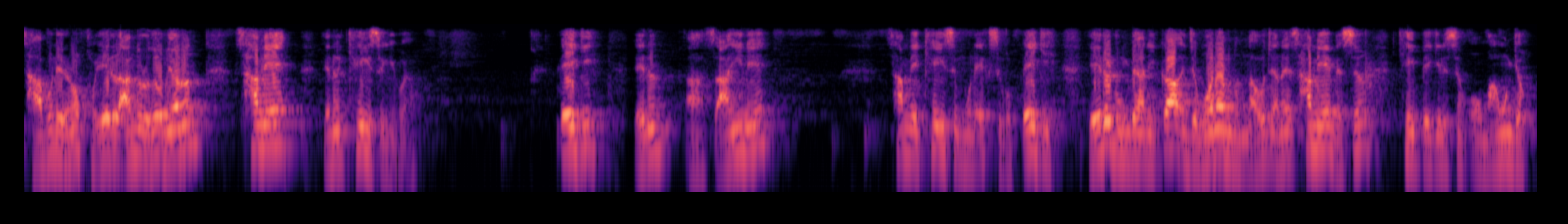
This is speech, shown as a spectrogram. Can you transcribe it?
4분의 1을 놓고 얘를 안으로 넣으면은 3의 얘는 K승이고요. 빼기 얘는 아 사인의 3의 K승분의 X고 빼기 얘를 분배하니까 이제 원하는 놈 나오잖아요. 3의 몇 승? K 빼기 1승. 오 망원경.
